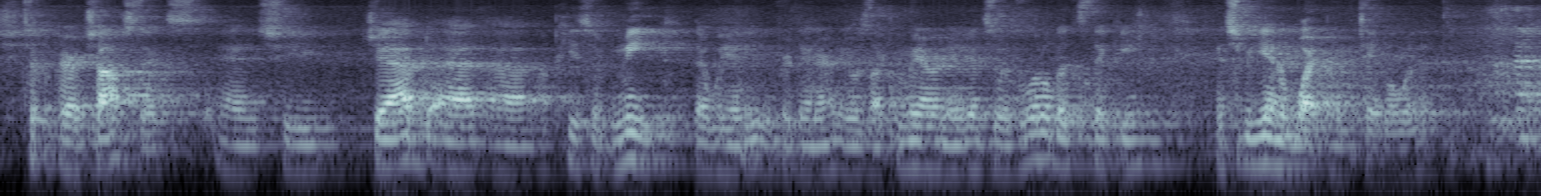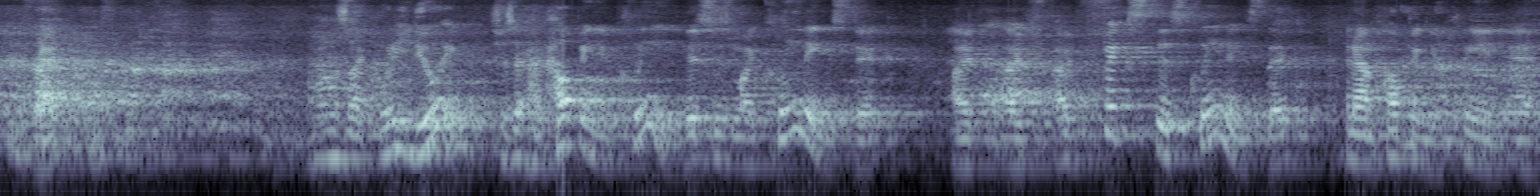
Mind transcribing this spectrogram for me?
she took a pair of chopsticks and she jabbed at a, piece of meat that we had eaten for dinner. It was like marinated, so it was a little bit sticky. And she began wiping the table with it. Right? And I was like, What are you doing? She said, I'm helping you clean. This is my cleaning stick. I've, I've, I've fixed this cleaning stick and I'm helping you clean. And,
